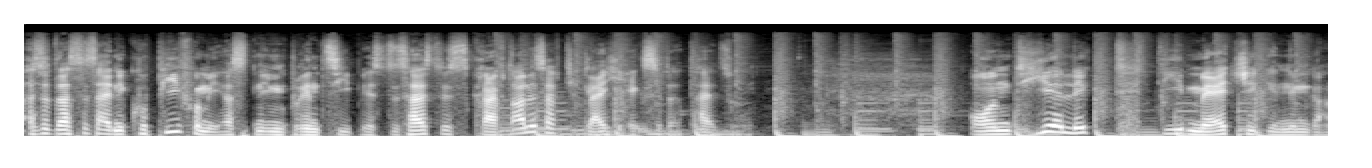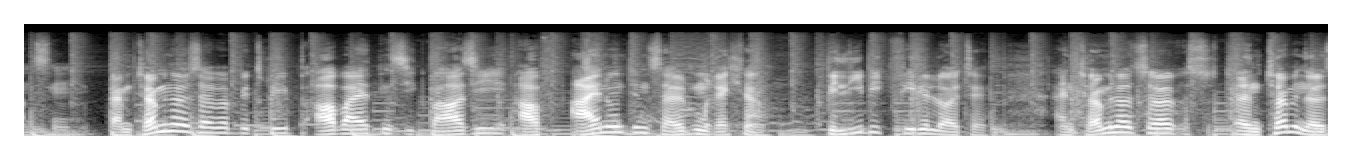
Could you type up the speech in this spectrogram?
also dass es eine Kopie vom ersten im Prinzip ist. Das heißt, es greift alles auf die gleiche Exe-Datei zu. Und hier liegt die Magic in dem Ganzen. Beim Terminal-Server-Betrieb arbeiten Sie quasi auf ein und denselben Rechner. Beliebig viele Leute. Ein Terminal-Server Terminal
